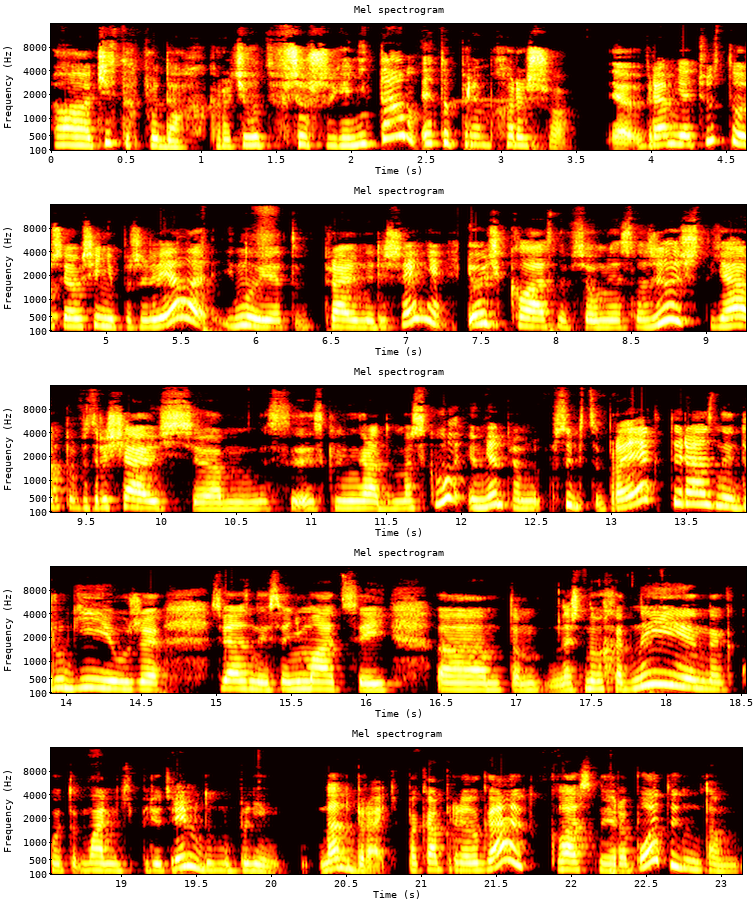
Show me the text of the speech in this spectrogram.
а, чистых прудах. Короче, вот все, что я не там, это прям хорошо. Прям я чувствовала, что я вообще не пожалела, ну, и это правильное решение. И очень классно все у меня сложилось, что я возвращаюсь э, с, с Калининграда в Москву, и у меня прям сыпятся проекты разные, другие уже связанные с анимацией, э, там, значит, на выходные, на какой-то маленький период времени, думаю, блин, надо брать. Пока прилагают, классные работы, ну, там,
